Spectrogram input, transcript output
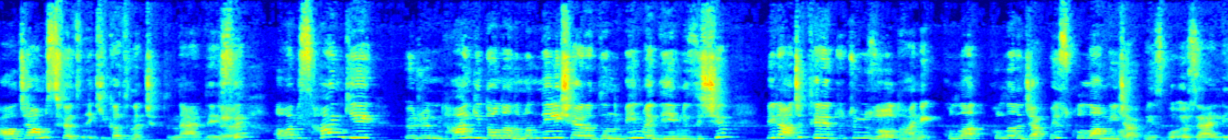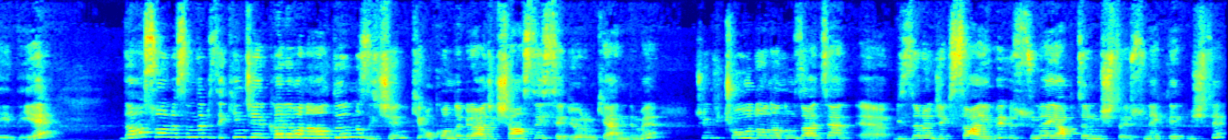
alacağımız fiyatın iki katına çıktı neredeyse. Evet. Ama biz hangi ürün, hangi donanımın ne işe yaradığını bilmediğimiz için birazcık tereddütümüz oldu. Hani kullan, kullanacak mıyız, kullanmayacak Evet. mıyız bu özelliği diye. Daha sonrasında biz ikinci el karavan aldığımız için ki o konuda birazcık şanslı hissediyorum kendimi. Çünkü çoğu donanım zaten e, bizden önceki sahibi üstüne yaptırmıştı, üstüne ekletmişti.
